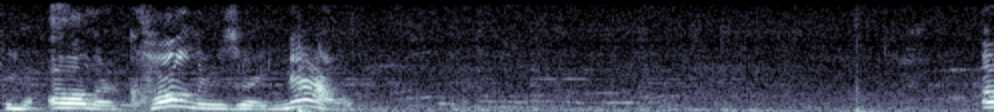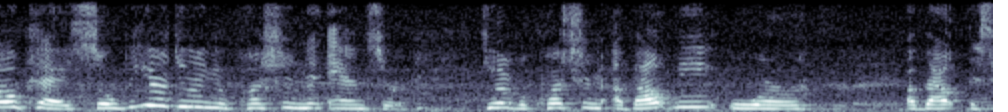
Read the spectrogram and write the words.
from all our callers right now. Okay, so we are doing a question and answer. Do you have a question about me or about this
